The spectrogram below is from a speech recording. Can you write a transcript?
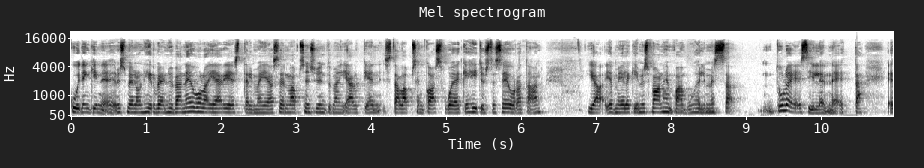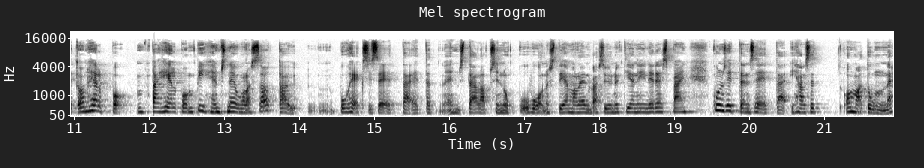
kuitenkin esimerkiksi meillä on hirveän hyvä neuvolajärjestelmä ja sen lapsen syntymän jälkeen sitä lapsen kasvua ja kehitystä seurataan. Ja, ja meilläkin esimerkiksi vanhempainpuhelimessa tulee esille ne, että, että on helppo tai helpompi esimerkiksi neuvolassa ottaa puheeksi se, että, että esimerkiksi tämä lapsi nukkuu huonosti ja mä olen väsynyt ja niin edespäin, kun sitten se, että ihan se oma tunne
